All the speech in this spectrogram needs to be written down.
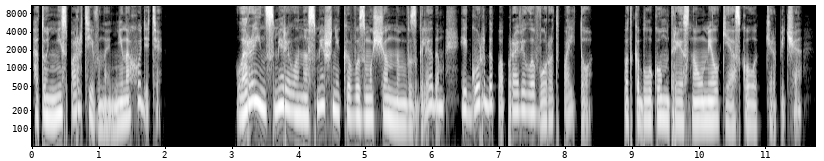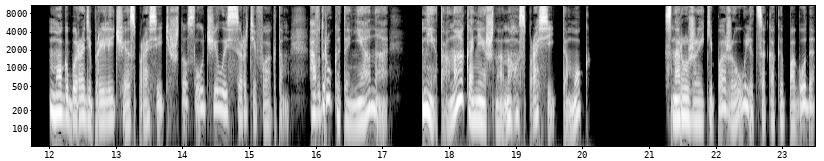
а то не спортивно, не находите? Лоррейн смерила насмешника возмущенным взглядом и гордо поправила ворот пальто. Под каблуком треснул мелкий осколок кирпича. Мог бы ради приличия спросить, что случилось с артефактом. А вдруг это не она — нет, она, конечно, но спросить-то мог. Снаружи экипажа улица, как и погода,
